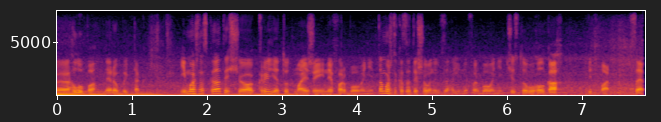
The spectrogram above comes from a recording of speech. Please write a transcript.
е, глупо не робити так. І можна сказати, що крилля тут майже і не фарбовані. Та можна казати, що вони взагалі не фарбовані, чисто в уголках від фар. Все.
